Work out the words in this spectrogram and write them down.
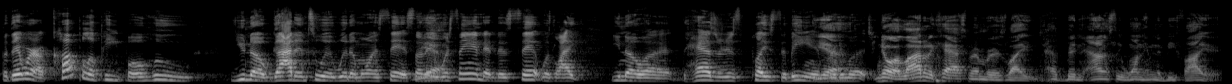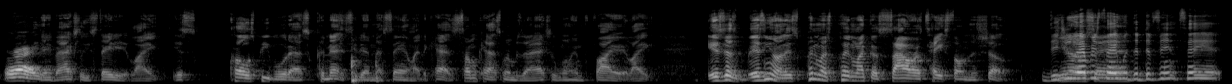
but there were a couple of people who you know got into it with him on set. So Yeah. they were saying that the set was like you know a hazardous place to be in, yeah, pretty much. you know, a lot of the cast members like have been honestly wanting him to be fired. Right. They've actually stated like it's close people that's connected to them that's saying like the cast. Some cast members that actually want him fired. Like it's just it's you know it's pretty much putting like a sour taste on the show. Did know you, what ever say what the defense said?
